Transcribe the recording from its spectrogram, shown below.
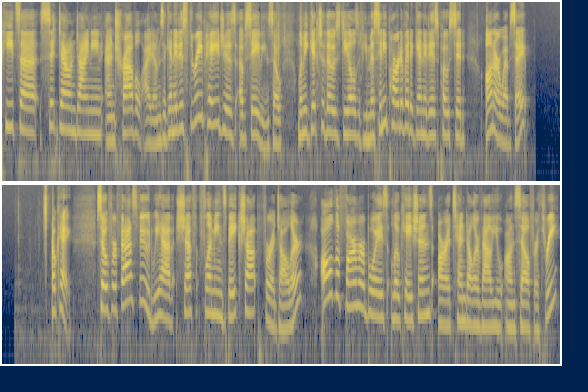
pizza, sit down dining, and travel items. Again, it is three pages of savings. So, let me get to those deals. If you miss any part of it, again, it is posted on our website. Okay. So for fast food, we have Chef Fleming's Bake Shop for a dollar. All the Farmer Boys locations are a $10 value on sale for three.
